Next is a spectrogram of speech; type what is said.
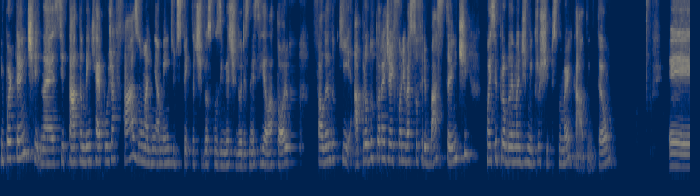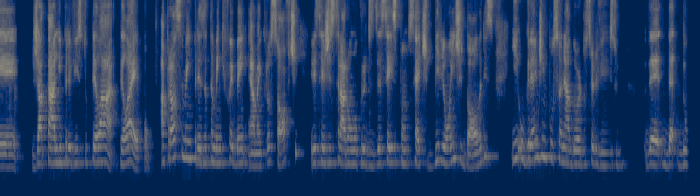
Importante né, citar também que a Apple já faz um alinhamento de expectativas com os investidores nesse relatório, falando que a produtora de iPhone vai sofrer bastante com esse problema de microchips no mercado. Então, é, já está ali previsto pela, pela Apple. A próxima empresa também que foi bem é a Microsoft. Eles registraram um lucro de 16,7 bilhões de dólares e o grande impulsionador do serviço de, de, do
